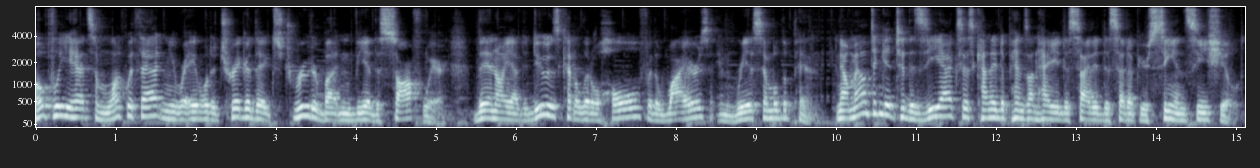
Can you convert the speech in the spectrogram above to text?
Hopefully you had some luck with that and you were able to trigger the extruder button via the software. Then all you have to do is cut a little hole for the wires and reassemble the pin. Now mounting it to the Z-axis kind of depends on how you decided to set up your CNC shield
